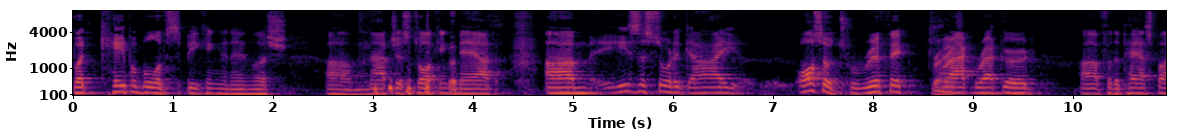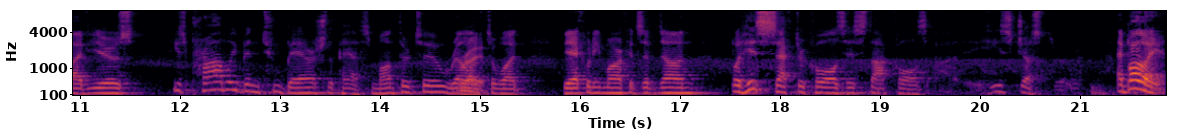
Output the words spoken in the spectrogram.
but capable of speaking in English, um, not just talking math. Um, he's the sort of guy. Also, terrific Right. track record uh, for the past five years. He's probably been too bearish the past month or two relative Right. to what the equity markets have done. But his sector calls, his stock calls, uh, he's just. And by the way,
